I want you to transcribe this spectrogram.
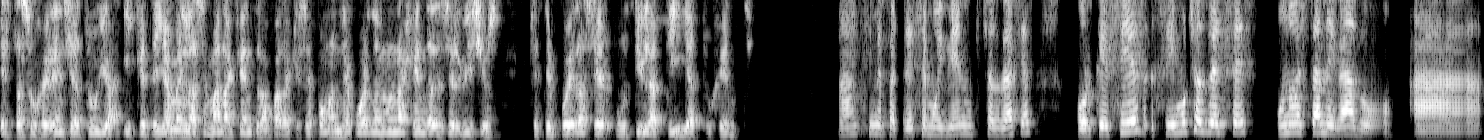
esta sugerencia tuya y que te llamen la semana que entra para que se pongan de acuerdo en una agenda de servicios que te pueda ser útil a ti y a tu gente. Ay, sí, me parece muy bien, muchas gracias, porque sí, es, sí muchas veces uno está negado a,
